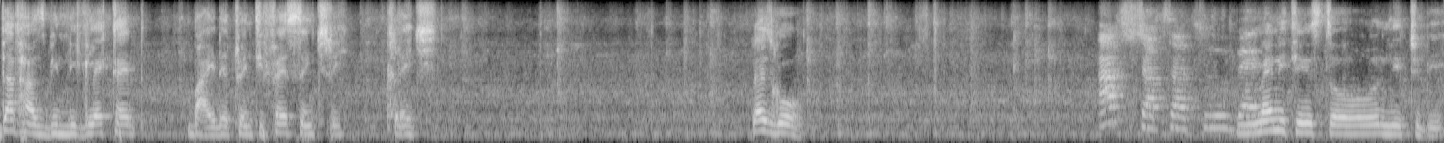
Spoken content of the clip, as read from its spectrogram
that has been neglected by the 21st century clergy. Let's go. Acts chapter 2, verse Many things still need to be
